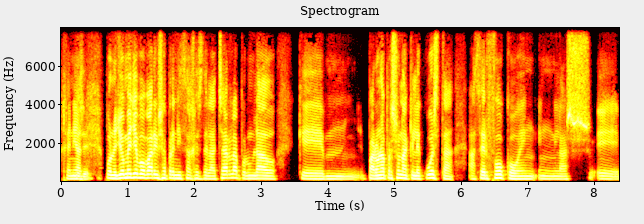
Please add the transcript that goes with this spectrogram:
Genial. Bueno, yo me llevo varios aprendizajes de la charla. Por un lado, que mm, para una persona que le cuesta hacer foco en, las, eh,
